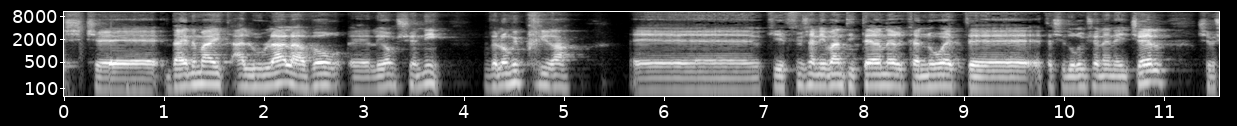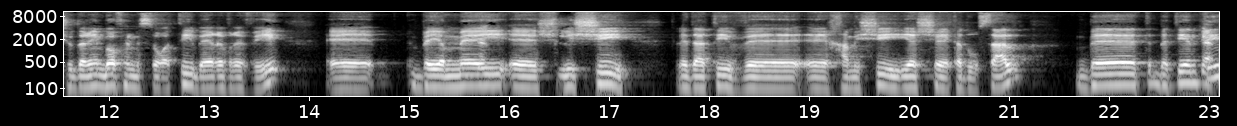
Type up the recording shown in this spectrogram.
שדיינמייט עלולה לעבור ליום שני, ולא מבחירה. כי לפי שאני הבנתי, טרנר קנו את, את השידורים של NHL, שמשודרים באופן מסורתי בערב רביעי. בימי שלישי לדעתי וחמישי יש כדורסל ב-TNT, כן.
